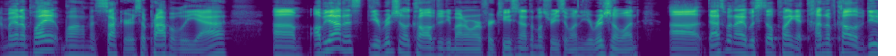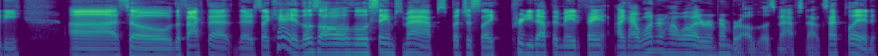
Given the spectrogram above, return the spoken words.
Am I going to play it? Well, I'm a sucker, so probably yeah. Um, I'll be honest, the original Call of Duty Modern Warfare 2 is not the most recent one, the original one. Uh, that's when I was still playing a ton of Call of Duty. Uh, so the fact that there's like, hey, those all those same maps, but just like prettied up and made fa- like I wonder how well I remember all those maps now because I played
